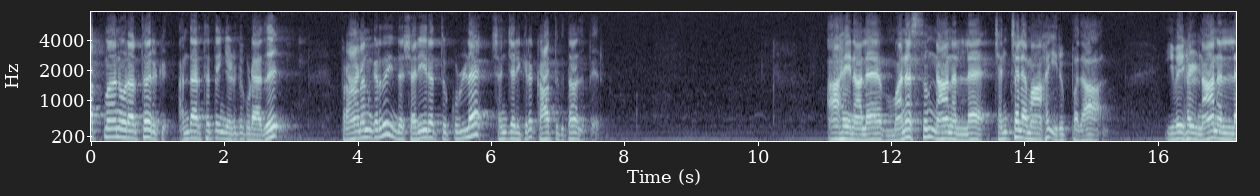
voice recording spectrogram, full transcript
ஆத்மான்னு ஒரு அர்த்தம் இருக்குது அந்த அர்த்தத்தை இங்கே எடுக்கக்கூடாது. பிராணங்கிறது இந்த சரீரத்துக்குள்ளே சஞ்சரிக்கிற காத்துக்கு தான் அது பேர். ஆகையினால மனசும் நான் அல்ல சஞ்சலமாக இருப்பதால். இவைகள் நான் அல்ல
